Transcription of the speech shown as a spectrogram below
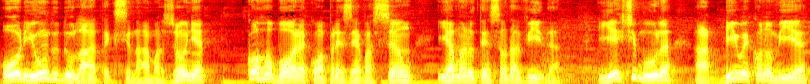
oriundo do látex na Amazônia corrobora com a preservação e a manutenção da vida e estimula a bioeconomia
